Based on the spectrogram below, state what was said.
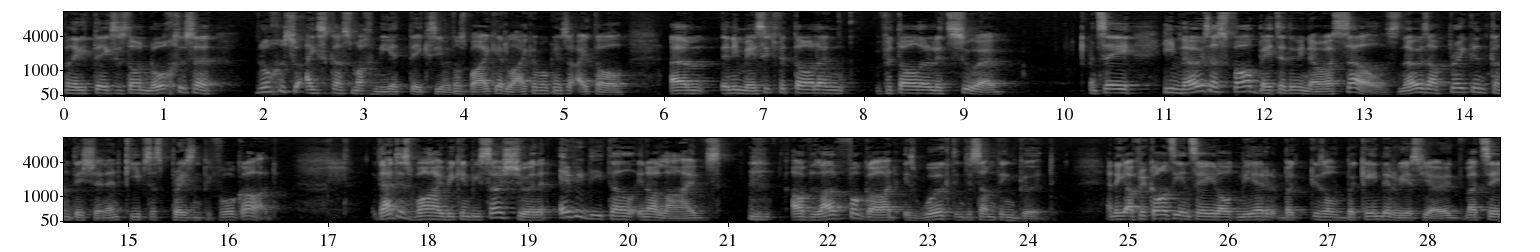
van hierdie teks is daar nog soos 'n nog 'n so yskas magneet teksie wat ons baie keer like om ook net so uithaal. Um in die message vertaling vertaal hulle dit so and say he knows us far better than we know ourselves, knows our pregnant condition and keeps us present before God. That is why we can be so sure that every detail in our lives of love for God is worked into something good. En ek Afrikaanse een sê dalk meer sal bekender wees vir jou wat sê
